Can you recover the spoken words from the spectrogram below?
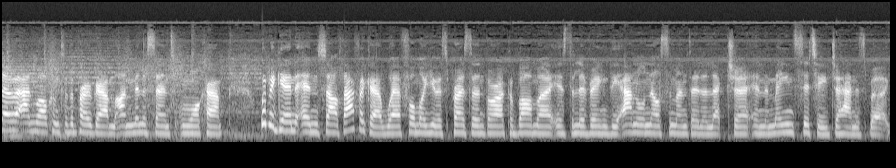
Hello and welcome to the program. I'm Millicent Walker. We begin in South Africa, where former U.S. President Barack Obama is delivering the annual Nelson Mandela Lecture in the main city, Johannesburg.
